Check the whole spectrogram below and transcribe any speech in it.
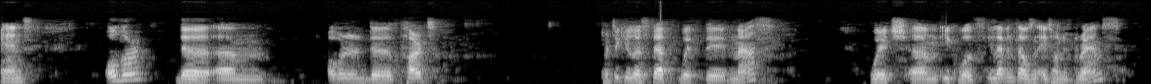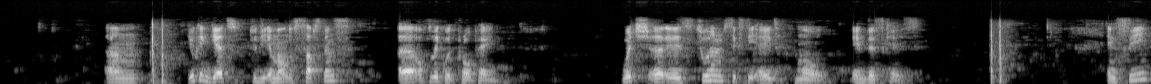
And over the um, over the part particular step with the mass which um, equals 11,800 grams, um, you can get to the amount of substance uh, of liquid propane, which uh, is 268 mole in this case. In C,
